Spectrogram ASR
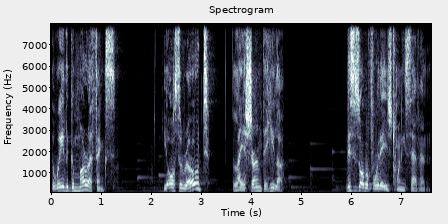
the way the Gemara thinks. He also wrote Layasharm Tehila. This is all before the age 27.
